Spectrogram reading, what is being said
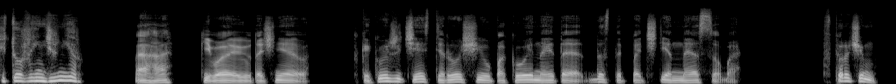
«И тоже инженер?» «Ага», — киваю и уточняю, в какой же части рощи упокоена эта достопочтенная особа. Впрочем,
